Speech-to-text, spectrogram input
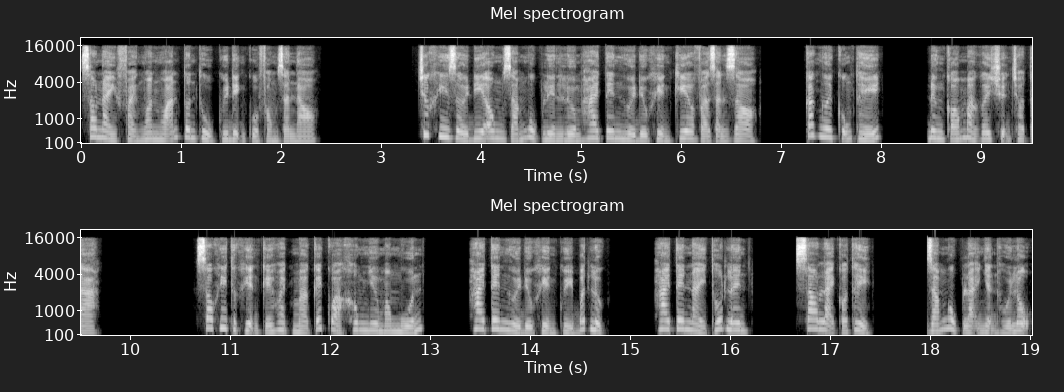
Sau này phải ngoan ngoãn tuân thủ quy định của phòng gian đó. Trước khi rời đi ông giám ngục liền lườm hai tên người điều khiển kia và dặn dò, các ngươi cũng thế, đừng có mà gây chuyện cho ta. Sau khi thực hiện kế hoạch mà kết quả không như mong muốn, hai tên người điều khiển quỷ bất lực, hai tên này thốt lên, sao lại có thể? Giám ngục lại nhận hối lộ.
